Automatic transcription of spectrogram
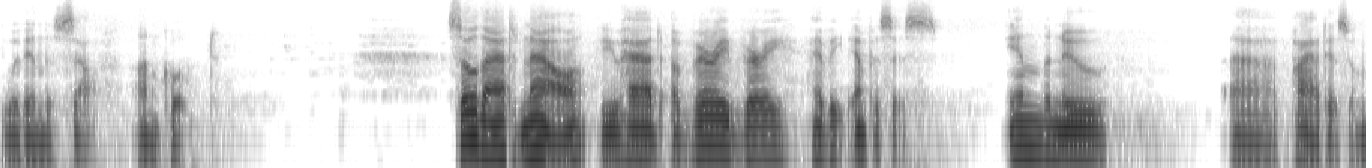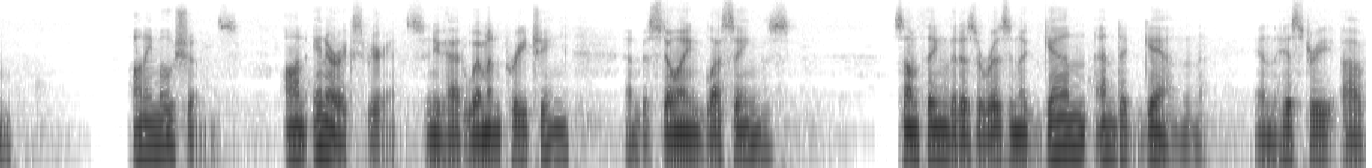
within the self. Unquote. So that now you had a very, very heavy emphasis in the new uh, pietism on emotions, on inner experience. And you had women preaching and bestowing blessings something that has arisen again and again in the history of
